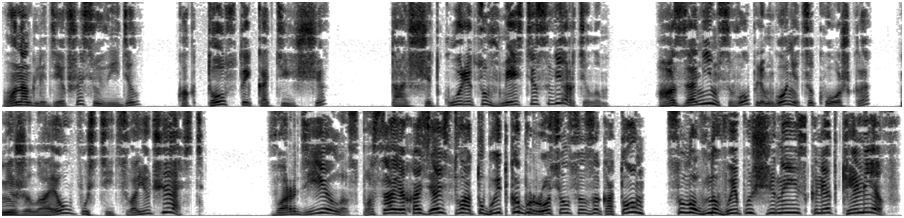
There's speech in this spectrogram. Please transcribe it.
он, оглядевшись, увидел, как толстый котище тащит курицу вместе с вертелом, а за ним с воплем гонится кошка, не желая упустить свою часть. Вардиела, спасая хозяйство от убытка, бросился за котом, словно выпущенный из клетки лев,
